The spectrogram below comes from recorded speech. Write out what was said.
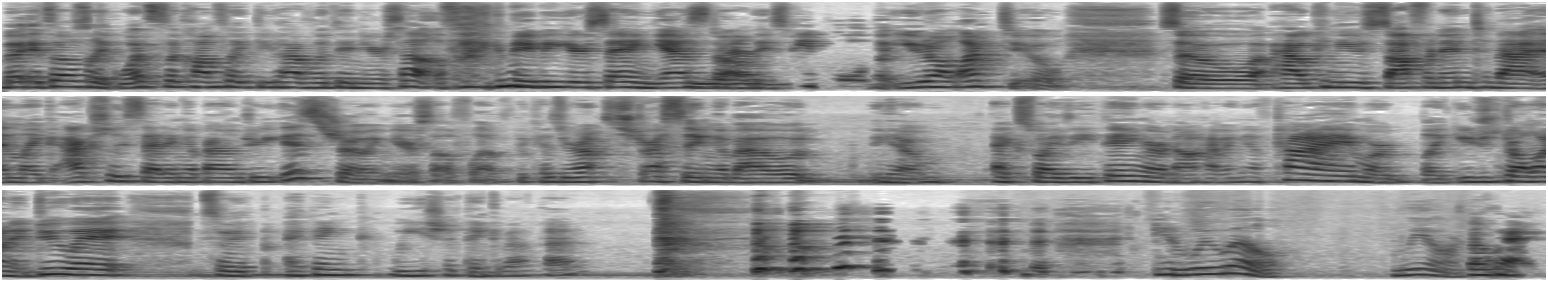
but it's also like what's the conflict you have within yourself? Like maybe you're saying yes yeah. to all these people but you don't want to. So how can you soften into that and like actually setting a boundary is showing your self-love because you're not stressing about you know xyz thing or not having enough time or like you just don't want to do it. So i think we should think about that. And we will. We are. Okay.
